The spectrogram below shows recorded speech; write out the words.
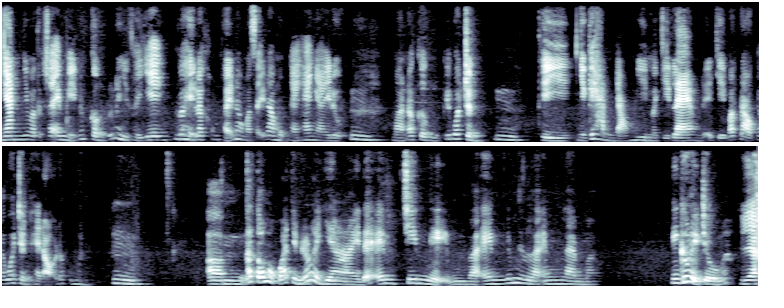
nhanh nhưng mà thực ra em nghĩ nó cần rất là nhiều thời gian có ừ. thể là không thể nào mà xảy ra một ngày hai ngày được ừ. mà nó cần một cái quá trình ừ. thì những cái hành động gì mà chị làm để chị bắt đầu cái quá trình thay đổi đó của mình ừ. um, nó tốn một quá trình rất là dài để em chiêm nghiệm và em giống như là em làm à, nghiên cứu thị trường á yeah.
